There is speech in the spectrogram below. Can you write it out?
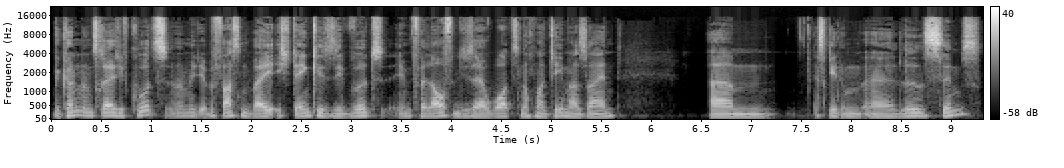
wir können uns relativ kurz mit ihr befassen, weil ich denke, sie wird im Verlauf dieser Awards nochmal Thema sein. Ähm, es geht um äh, Lil Sims,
